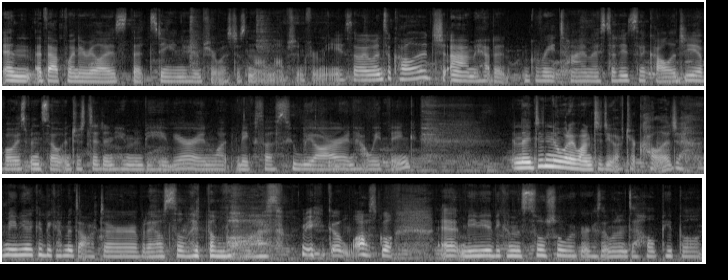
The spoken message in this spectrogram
and at that point, I realized that staying in New Hampshire was just not an option for me. So I went to college. Um, I had a great time. I studied psychology. I've always been so interested in human behavior and what makes us who we are and how we think. And I didn't know what I wanted to do after college. Maybe I could become a doctor, but I also liked the law, so maybe go to law school. Uh, maybe I become a social worker because I wanted to help people.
